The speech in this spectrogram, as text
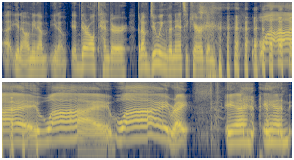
uh, you know, I mean, I'm you know, they're all tender, but I'm doing the Nancy Kerrigan. why, why, why, right? and and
